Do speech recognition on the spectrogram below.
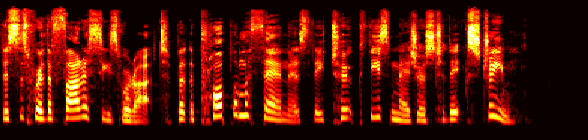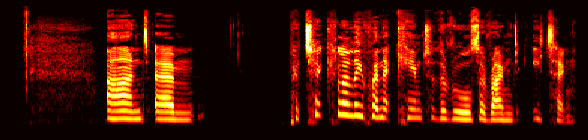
this is where the Pharisees were at. But the problem with them is they took these measures to the extreme. And um, particularly when it came to the rules around eating.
